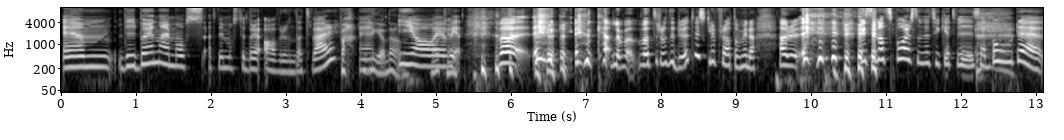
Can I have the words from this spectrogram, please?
ehm, vi börjar närma oss att vi måste börja avrunda tyvärr. Va? Eh, Redan? Ja, jag Okej. vet. Vad, Kalle, vad, vad trodde du att vi skulle prata om idag? Har du, finns det något spår som du tycker att vi så här, borde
